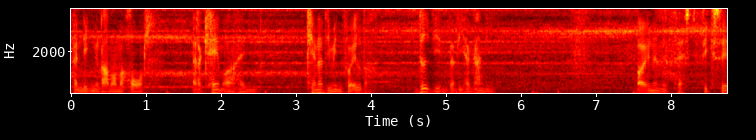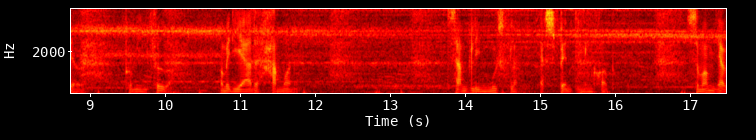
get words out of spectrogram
Panikken rammer mig hårdt. Er der kameraer herinde? Kender de mine forældre? Ved de, hvad vi har gang i? Øjnene fast fixeret på mine fødder, og mit hjerte hamrende. Samtlige muskler er spændt i min krop. Som om jeg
